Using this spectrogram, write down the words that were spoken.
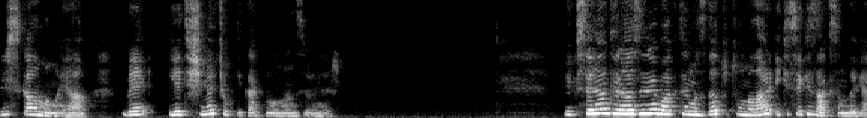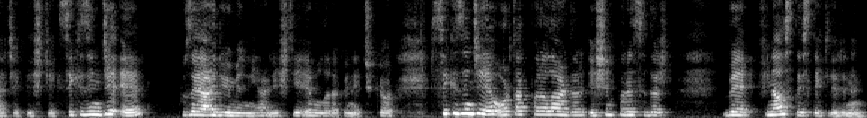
risk almamaya ve iletişime çok dikkatli olmanızı öneririm. Yükselen terazilere baktığımızda tutulmalar 2-8 aksında gerçekleşecek. 8. ev Kuzey Ay düğümünün yerleştiği ev olarak öne çıkıyor. 8. ev ortak paralardır, eşin parasıdır ve finans desteklerinin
